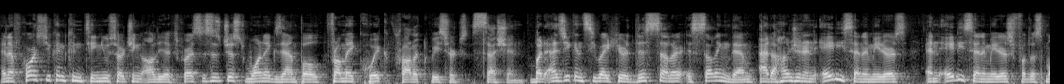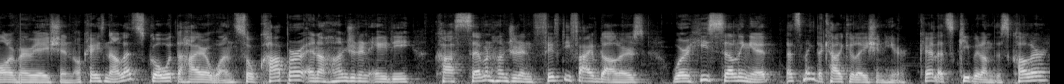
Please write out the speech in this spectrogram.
And of course you can continue searching AliExpress. This is just one example from a quick product research session. But as you can see right here, this seller is selling them at 180 centimeters and 80 centimeters for the smaller variation. Okay, now let's go with the higher one. So copper and 180 cost $755 where he's selling it. Let's make the calculation here. Okay, let's keep it on this color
